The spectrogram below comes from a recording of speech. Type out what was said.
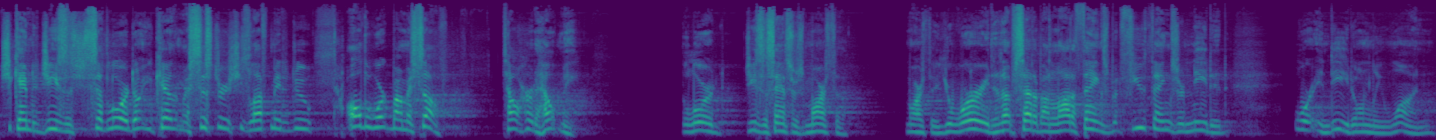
She came to Jesus. She said, Lord, don't you care that my sister, she's left me to do all the work by myself? Tell her to help me. The Lord, Jesus answers, Martha, Martha, you're worried and upset about a lot of things, but few things are needed, or indeed only one.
